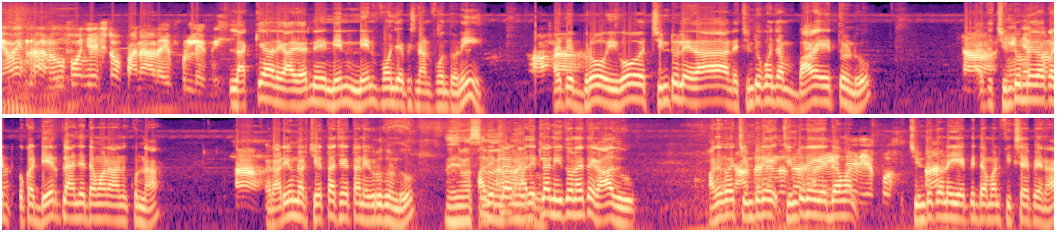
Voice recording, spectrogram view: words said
ఏమైందా నువ్వు ఫోన్ చేసినావు పని ఆడ ఎప్పుడు లేదు లక్కీ అది కాదు నేను నేను నేను ఫోన్ చేపించిన తోని. అయితే బ్రో ఇగో చింటూ లేదా? అంటే చింటూ కొంచెం బాగా ఎత్తుండు అయితే చింటూ మీద ఒక ఒక డేర్ ప్లాన్ చేద్దామని అనుకున్నా. రెడీ ఉన్నాడు చేత్తా చేత్తా అని ఎగురుతుండు. అది ఎట్లా అది ఎట్లా నీతోనైతే కాదు. అందుకని చింటూనే చింటూనే చేద్దామని చింటూతోనే చేపిద్దామని ఫిక్స్ అయిపోయినా.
